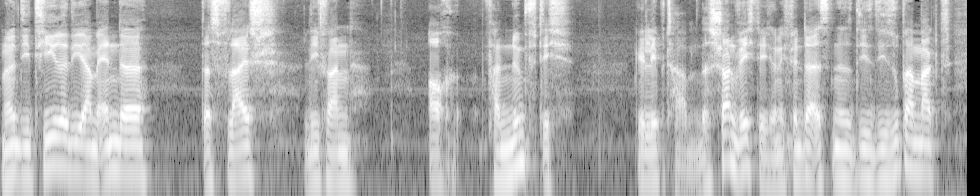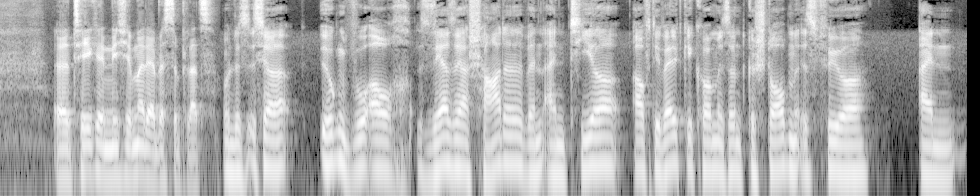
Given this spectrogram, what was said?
ne, die Tiere, die am Ende das Fleisch liefern, auch vernünftig gelebt haben. Das ist schon wichtig und ich finde, da ist eine, die, die Supermarkttheke nicht immer der beste Platz. Und es ist ja irgendwo auch sehr, sehr schade, wenn ein Tier auf die Welt gekommen ist und gestorben ist für ein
